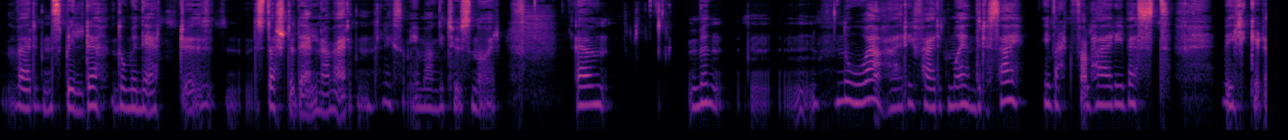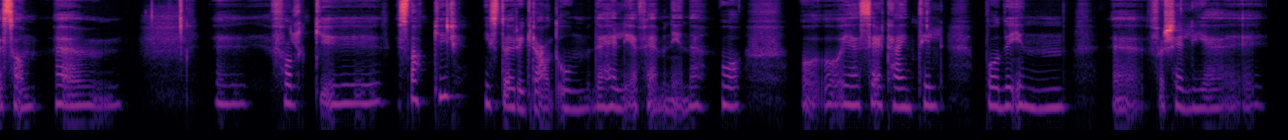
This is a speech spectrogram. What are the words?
verdensbildet, dominert eh, størstedelen av verden, liksom, i mange tusen år. Um, men noe er i ferd med å endre seg, i hvert fall her i vest, virker det som. Um, eh, folk eh, snakker i større grad om det hellige feminine, og, og, og jeg ser tegn til, både innen eh, forskjellige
